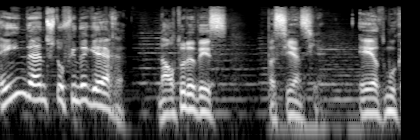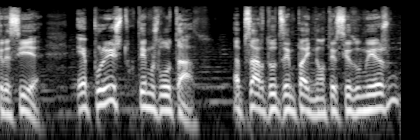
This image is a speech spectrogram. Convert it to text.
ainda antes do fim da guerra. Na altura disse: Paciência, é a democracia, é por isto que temos lutado. Apesar do desempenho não ter sido o mesmo,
